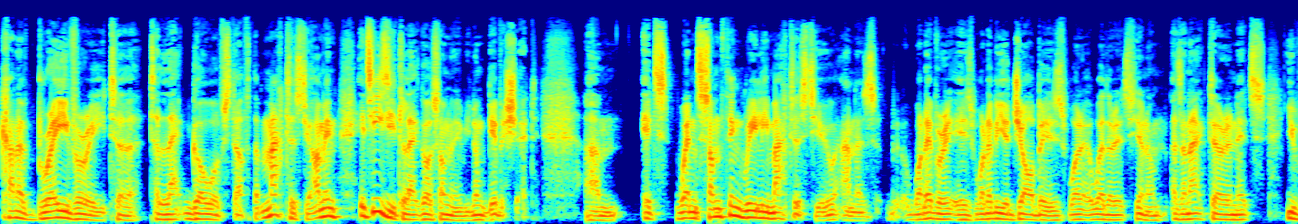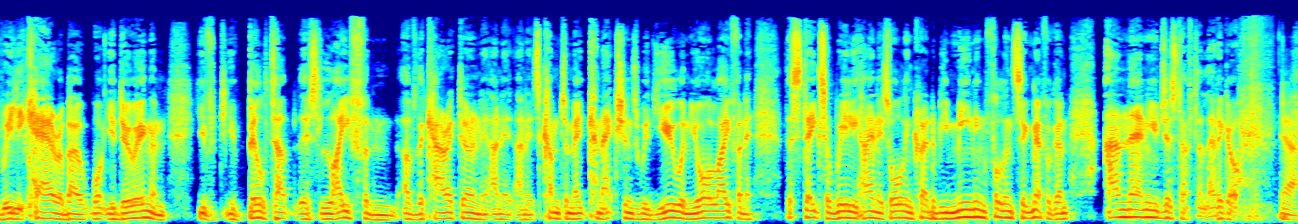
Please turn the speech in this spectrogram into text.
kind of bravery to to let go of stuff that matters to you. I mean it's easy to let go of something if you don't give a shit. Um it's when something really matters to you and as whatever it is whatever your job is whether it's you know as an actor and it's you really care about what you're doing and you've you've built up this life and of the character and it, and, it, and it's come to make connections with you and your life and it, the stakes are really high and it's all incredibly meaningful and significant and then you just have to let it go Yeah.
